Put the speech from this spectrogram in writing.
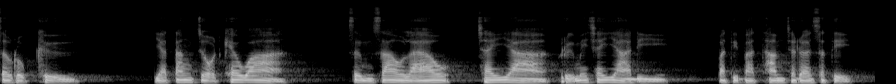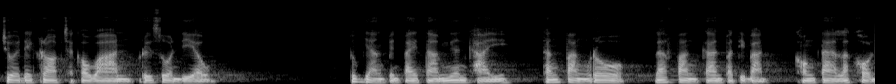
สรุปคือ อย่าตั้งโจทย์แค่ว่า ซึมเศร้าแล้วใช้ยาหรือไม่ใช้ยาดี ปฏิบัติธรรมเจริญสติช่วยได้ครอบจักรวาลหรือส่วนเดียว ทุกอย่างเป็นไปตามเงื่อนไข ทั้งฝั่งโรคและฝั่งการปฏิบัติของแต่ละคน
